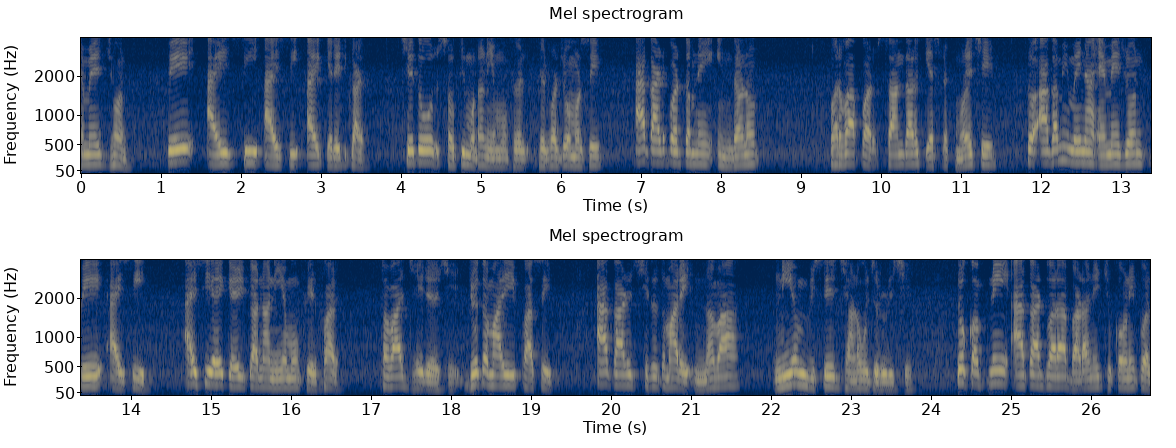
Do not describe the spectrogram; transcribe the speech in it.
Amazon Pay ICICI credit card છે તો સૌથી મોટા નિયમો ફેર, ફેરફાર જોવા મળશે. આ કાર્ડ પર તમને ઈંધણ ભરવા પર શાનદાર કેશબેક મળે છે. તો આગામી મહિના Amazon pay IC ICI credit કાર્ડના નિયમો ફેરફાર થવા જઈ રહ્યો છે. જો તમારી પાસે આ કાર્ડ છે તો તમારે નવા નિયમ વિશે જાણવું જરૂરી છે. તો કંપની આ કાર્ડ દ્વારા ભાડાની ચૂકવણી પર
